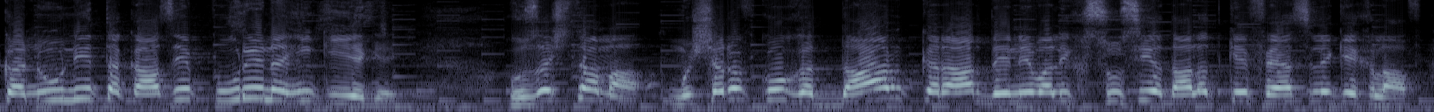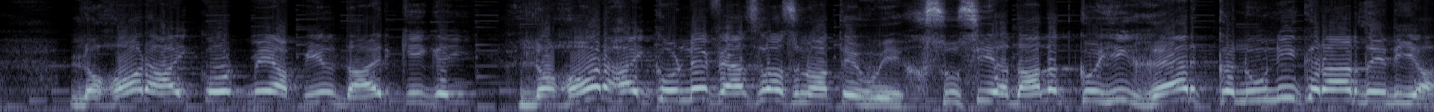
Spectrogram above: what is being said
قانونی تقاضے پورے نہیں کیے گئے۔ گزشتہ ماہ مشرف کو غدار قرار دینے والی خصوصی عدالت کے فیصلے کے خلاف لاہور ہائی کورٹ میں اپیل دائر کی گئی۔ لاہور ہائی کورٹ نے فیصلہ سناتے ہوئے خصوصی عدالت کو ہی غیر قانونی قرار دے دیا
